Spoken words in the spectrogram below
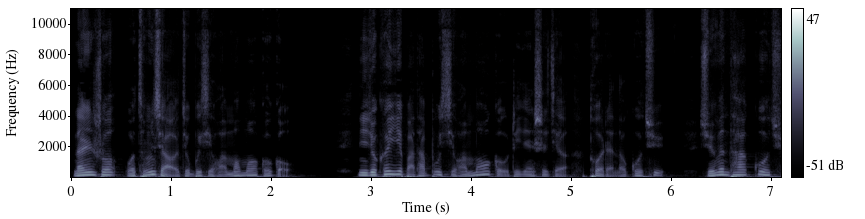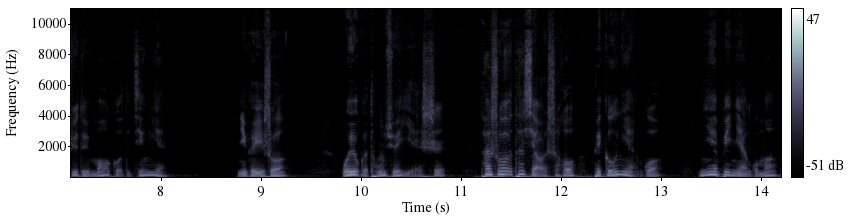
男人说：“我从小就不喜欢猫猫狗狗。”你就可以把他不喜欢猫狗这件事情拓展到过去，询问他过去对猫狗的经验。你可以说。我有个同学也是，他说他小时候被狗撵过，你也被撵过吗？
